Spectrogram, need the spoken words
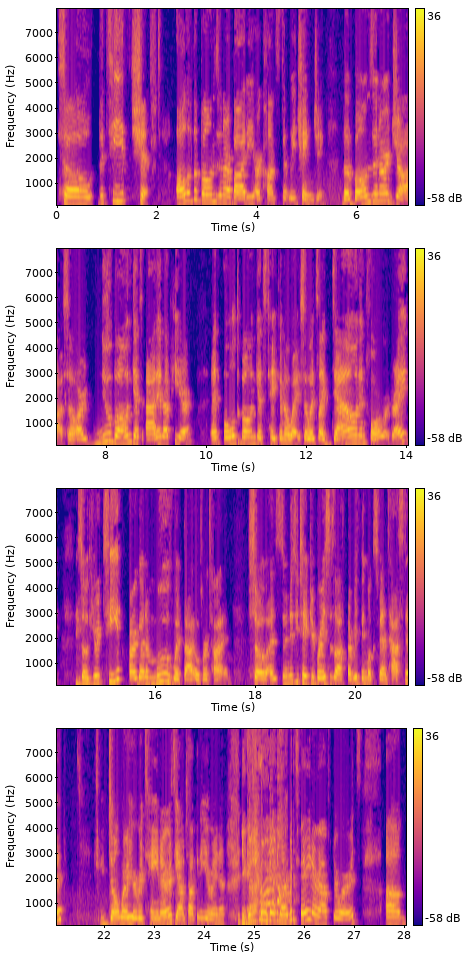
So the teeth shift. All of the bones in our body are constantly changing. The bones in our jaw, so our new bone gets added up here, and old bone gets taken away. So it's like down and forward, right? Mm-hmm. So your teeth are going to move with that over time. So as soon as you take your braces off, everything looks fantastic. If you don't wear your retainers, yeah, I'm talking to you, Reina. You gotta wear that retainer afterwards. Um,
